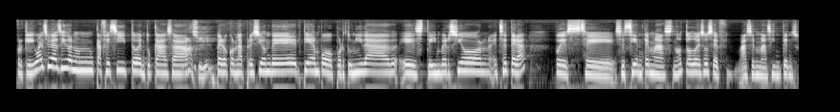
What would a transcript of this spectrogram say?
porque igual si hubiera sido en un cafecito en tu casa, ah, pero con la presión de tiempo, oportunidad, este, inversión, etcétera, pues se, siente más, ¿no? Todo eso se hace más intenso.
